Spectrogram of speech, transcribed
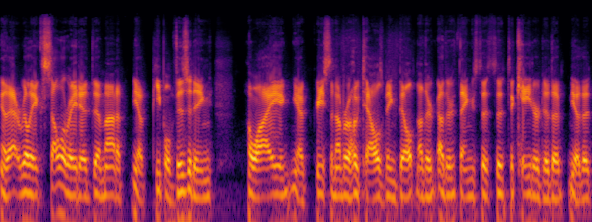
you know that really accelerated the amount of you know people visiting Hawaii, you know, increased the number of hotels being built and other other things to, to, to cater to the you know the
